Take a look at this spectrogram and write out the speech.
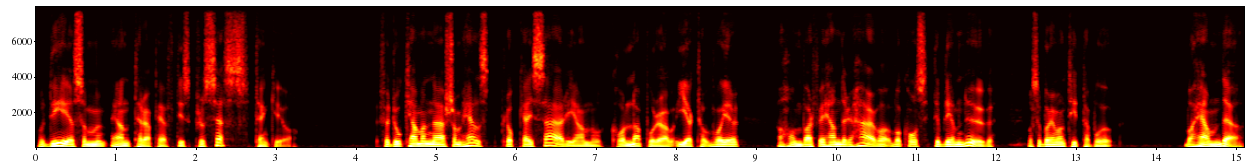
Och det är som en terapeutisk process, tänker jag. För då kan man när som helst plocka isär igen och kolla på det. Och iaktta, vad är, aha, varför händer det här? Vad, vad konstigt det blev nu. Och så börjar man titta på vad hände?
